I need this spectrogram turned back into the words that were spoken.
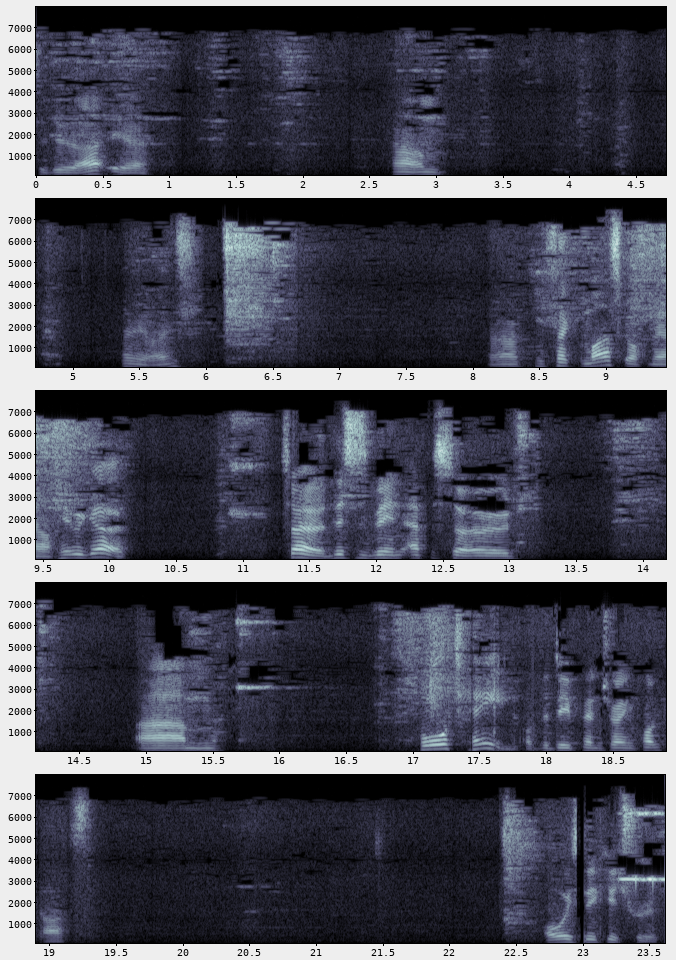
To do that, yeah. Um, anyways. Uh, can take the mask off now. Here we go. So, this has been episode, um, 14 of the Deep Penetrating Podcast. Always speak your truth.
